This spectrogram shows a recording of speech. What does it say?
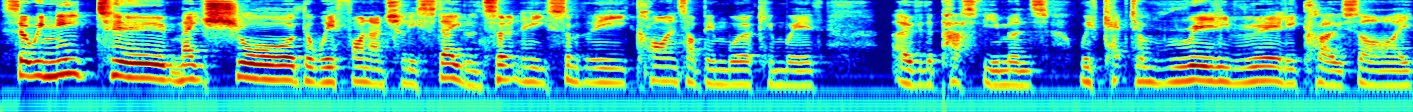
So we need to make sure that we're financially stable, and certainly some of the clients I've been working with over the past few months, we've kept a really, really close eye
